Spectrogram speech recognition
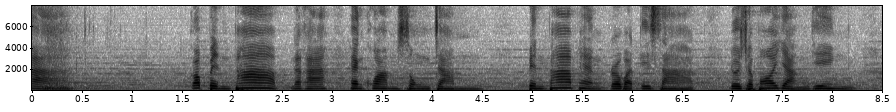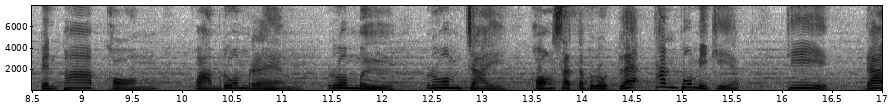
ค่ะ ก็เป็นภาพนะคะ แห่งความทรงจำเป็นภาพแห่งประวัติศาสตร์ โดยเฉพาะอย่างยิ่งเป็นภาพของความร่วมแรง ร่วมมือ ร่วมใจของสัตบุรุษและท่านผู้มีเกียรติที่ ได้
